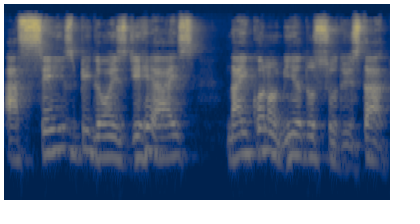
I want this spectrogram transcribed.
a 6 bilhões de reais na economia do sul do estado.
